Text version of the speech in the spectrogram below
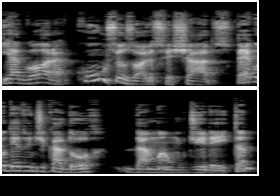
E agora, com os seus olhos fechados, pega o dedo indicador da mão direita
